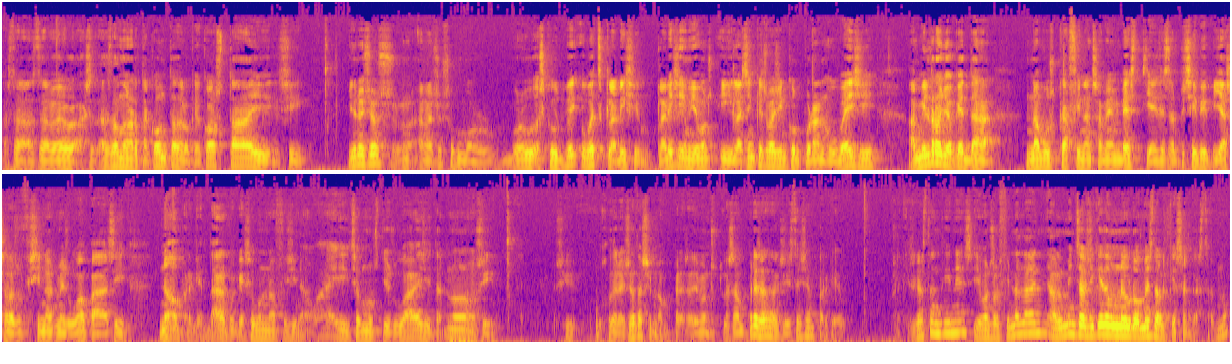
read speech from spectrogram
Has de, has de, veure, has, has de donar-te compte del que costa i... O sigui, jo en això, en això soc molt... És que ho veig, ho veig claríssim, claríssim. I, llavors, I la gent que es vagi incorporant ho vegi. A mi el rotllo aquest de anar a buscar finançament bèstia i des del principi pillar-se les oficines més guapes i no, perquè tal, perquè som una oficina guai, som uns tios guais i tal. No, no, sí. Sí. Joder, això ha de ser una empresa. Llavors, les empreses existeixen perquè, perquè es gasten diners i llavors al final de l'any almenys els queda un euro més del que s'han gastat, no?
